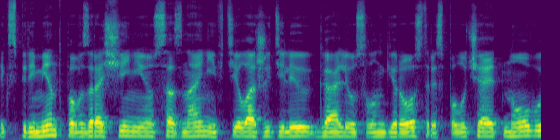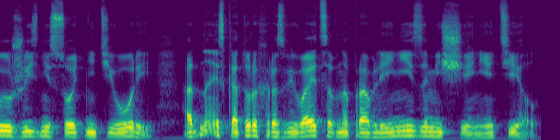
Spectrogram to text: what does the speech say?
Эксперимент по возвращению сознаний в тела жителей Галиус Лангерострис получает новую жизнь и сотни теорий, одна из которых развивается в направлении замещения тел.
